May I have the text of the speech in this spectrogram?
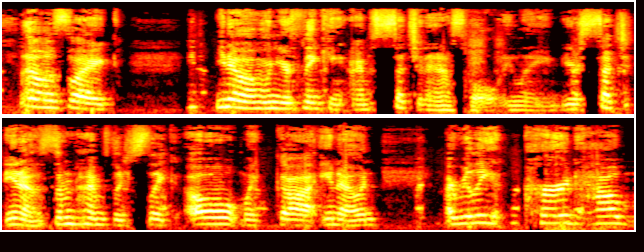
I was like, you know, when you're thinking, I'm such an asshole, Elaine. You're such, you know, sometimes it's like, oh my God, you know, and I really heard how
